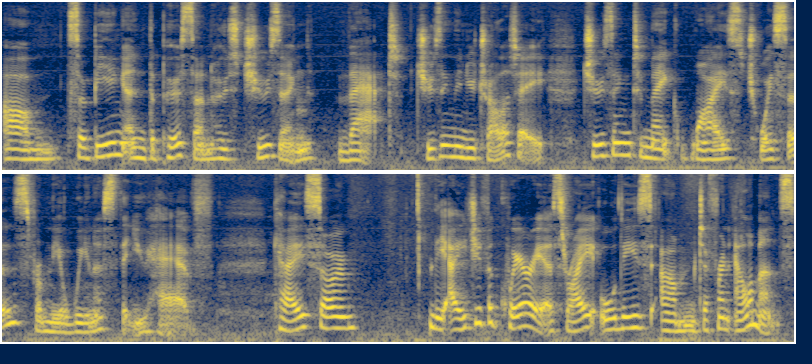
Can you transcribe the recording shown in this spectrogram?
Um, so being in the person who's choosing that, choosing the neutrality, choosing to make wise choices from the awareness that you have. Okay, so the age of Aquarius, right? All these um, different elements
